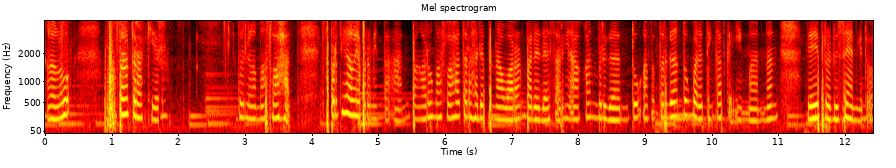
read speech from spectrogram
Lalu faktor terakhir itu adalah maslahat. Seperti halnya permintaan, pengaruh maslahat terhadap penawaran pada dasarnya akan bergantung atau tergantung pada tingkat keimanan dari produsen gitu.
